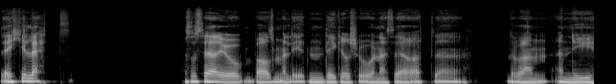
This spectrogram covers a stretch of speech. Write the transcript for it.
Det er ikke lett. Og så ser jeg jo, bare som en liten digresjon, jeg ser at uh, det var en, en ny,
